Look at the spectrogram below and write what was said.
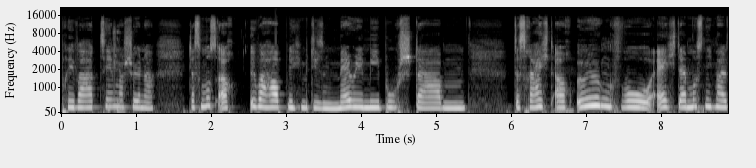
Privat zehnmal Okay. schöner. Das muss auch überhaupt nicht mit diesem Marry Me Buchstaben. das reicht auch irgendwo. Echt, da muss nicht mal,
